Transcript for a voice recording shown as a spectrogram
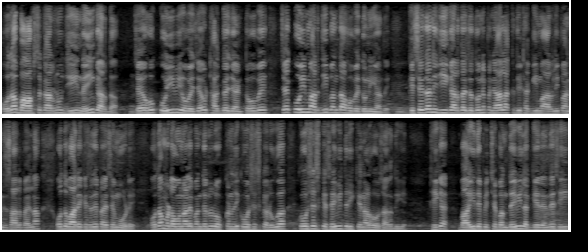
ਉਹਦਾ ਵਾਪਸ ਕਰਨ ਨੂੰ ਜੀ ਨਹੀਂ ਕਰਦਾ। ਚਾਹੇ ਉਹ ਕੋਈ ਵੀ ਹੋਵੇ ਚਾਹੇ ਉਹ ਠੱਗ ਏਜੰਟ ਹੋਵੇ ਚਾਹੇ ਕੋਈ ਮਰਜ਼ੀ ਬੰਦਾ ਹੋਵੇ ਦੁਨੀਆ ਤੇ। ਕਿਸੇ ਦਾ ਨਹੀਂ ਜੀ ਕਰਦਾ ਜਦੋਂ ਉਹਨੇ 50 ਲੱਖ ਦੀ ਠੱਗੀ ਮਾਰ ਲਈ 5 ਸਾਲ ਪਹਿਲਾਂ, ਉਹ ਦੁਬਾਰੇ ਕਿਸੇ ਦੇ ਪੈਸੇ ਮੋੜੇ। ਉਹ ਤਾਂ ਮੜਾਉਣ ਵਾਲੇ ਬੰਦੇ ਨੂੰ ਰੋਕਣ ਦੀ ਕੋਸ਼ਿਸ਼ ਕਰੂਗਾ, ਕੋਸ਼ਿਸ਼ ਕਿਸੇ ਵੀ ਤਰੀਕੇ ਨਾਲ ਹੋ ਸਕਦੀ ਹੈ। ਠੀਕ ਹੈ? ਬਾਈ ਦੇ ਪਿੱਛੇ ਬੰਦੇ ਵੀ ਲੱਗੇ ਰਹਿੰਦੇ ਸੀ।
